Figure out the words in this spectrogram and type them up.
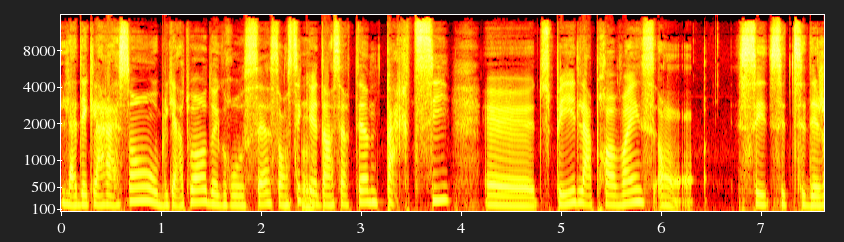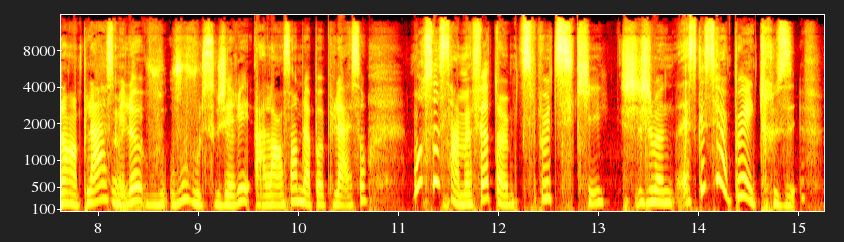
la déclaration obligatoire de grossesse. On sait que dans certaines parties euh, du pays, de la province, on, c'est déjà en place, mais là, vous, vous, vous le suggérez à l'ensemble de la population. Moi, ça, ça me fait un petit peu tiquer. Est-ce que c'est un peu intrusif?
